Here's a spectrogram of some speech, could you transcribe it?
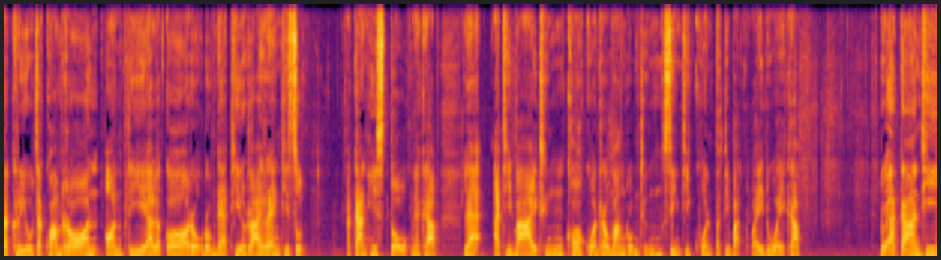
ตะคริวจากความร้อนอ่อนเพลีย แล้วก็โรคลมแดดที่ร้ายแรงที่สุด อาการฮิสโตกนะครับ และอธิบายถึงข้อควรระวังรวมถึงสิ่งที่ควรปฏิบัติไว้ด้วยครับ โดยอาการที่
